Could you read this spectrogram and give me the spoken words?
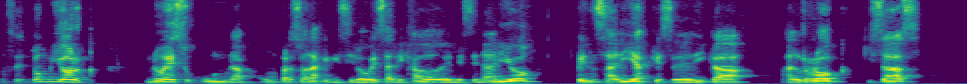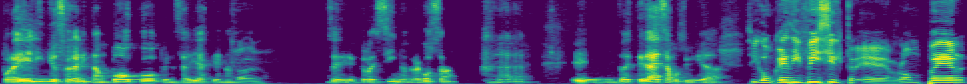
no sé, Tom York no es una- un personaje que si lo ves alejado del escenario pensarías que se dedica al rock, quizás. Por ahí el Indio Solari tampoco, pensarías que es, no Claro. sé, director de cine, otra cosa. Eh, entonces te da esa posibilidad. Sí, como que es difícil eh, romper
